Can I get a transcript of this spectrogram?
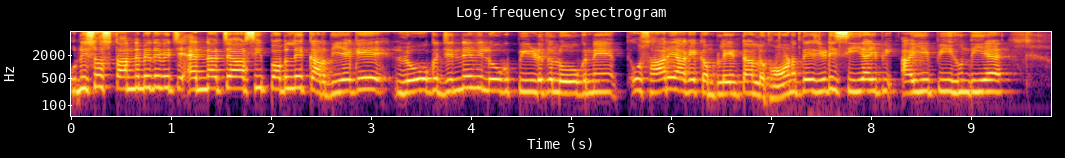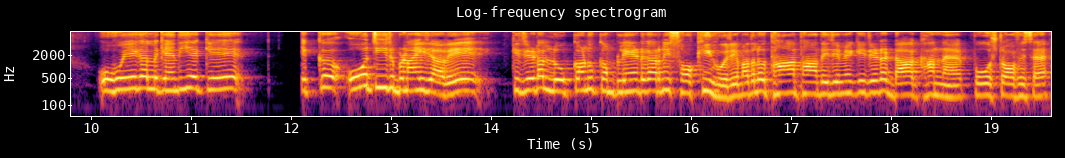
1997 ਦੇ ਵਿੱਚ ਐਨਐਚਆਰਸੀ ਪਬਲਿਕ ਕਰਦੀ ਹੈ ਕਿ ਲੋਕ, ਜਿੰਨੇ ਵੀ ਲੋਕ ਪੀੜਤ ਲੋਕ ਨੇ, ਉਹ ਸਾਰੇ ਆ ਕੇ ਕੰਪਲੇਂਟਾਂ ਲਿਖਾਉਣ ਤੇ ਜਿਹੜੀ ਸੀਆਈਪੀ ਆਈਏਪੀ ਹੁੰਦੀ ਹੈ, ਉਹ ਇਹ ਗੱਲ ਕਹਿੰਦੀ ਹੈ ਕਿ ਇੱਕ ਉਹ ਚੀਜ਼ ਬਣਾਈ ਜਾਵੇ ਕਿ ਜਿਹੜਾ ਲੋਕਾਂ ਨੂੰ ਕੰਪਲੇਂਟ ਕਰਨੀ ਸੌਖੀ ਹੋ ਜੇ ਮਤਲਬ ਥਾਂ ਥਾਂ ਤੇ ਜਿਵੇਂ ਕਿ ਜਿਹੜਾ ਡਾਕਖਾਨਾ ਹੈ, ਪੋਸਟ ਆਫਿਸ ਹੈ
